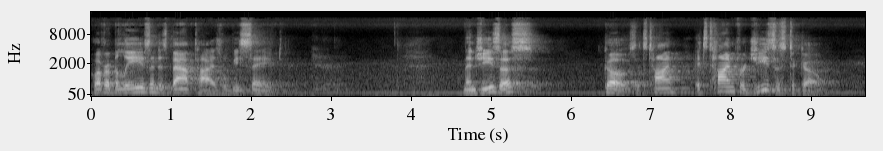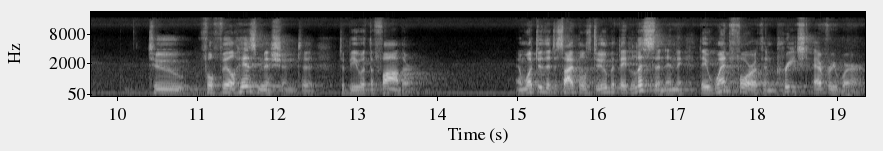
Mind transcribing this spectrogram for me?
Whoever believes and is baptized will be saved. Then Jesus goes. It's time, it's time for Jesus to go, to fulfill his mission, to, to be with the Father. And what do the disciples do? But they listen and they, they went forth and preached everywhere,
